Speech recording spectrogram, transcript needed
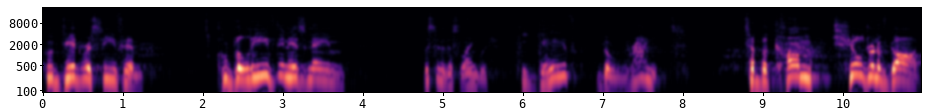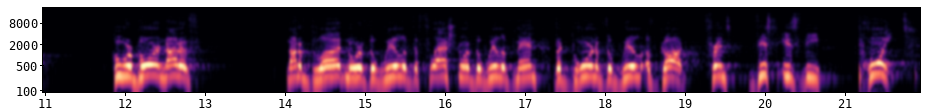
who did receive him, who believed in his name, listen to this language, he gave the right to become children of God who were born not of not of blood, nor of the will of the flesh, nor of the will of man, but born of the will of God. Friends, this is the point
